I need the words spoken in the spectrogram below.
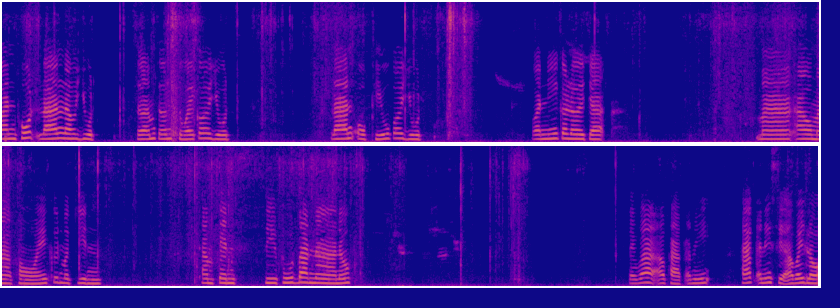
วันพุธร้านเราหยุด เสริมเสริมสวยก็หยุด ร้านอบผิวก็หยุด วันนี้ก็เลยจะ มาเอาหมากหอยขึ้นมากินทำเป็นซีฟู้ดบ้านนาเนาะแต่ว่าเอาผักอันนี้พักอันนี้เสียเอาไว้ล้อ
